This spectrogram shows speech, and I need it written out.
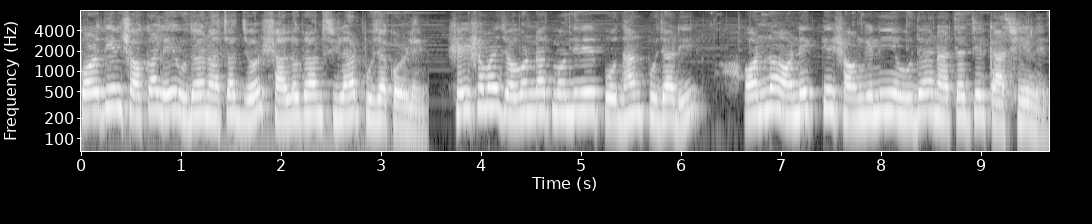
পরদিন সকালে উদয়ন আচার্য শালগ্রাম শিলার পূজা করলেন। সেই সময় জগন্নাথ মন্দিরের প্রধান পূজারী অন্য অনেককে সঙ্গে নিয়ে উদয়ন আচার্যের কাছে এলেন।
